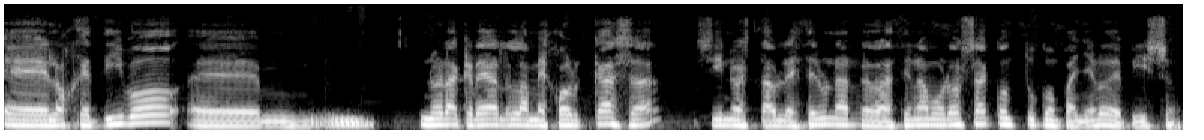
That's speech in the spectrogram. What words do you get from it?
Eh, el objetivo eh, no era crear la mejor casa, sino establecer una relación amorosa con tu compañero de piso.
